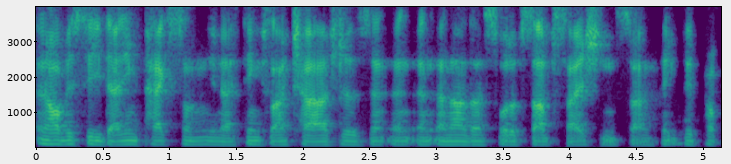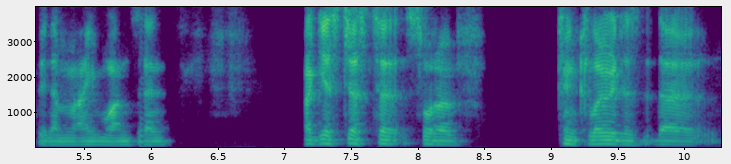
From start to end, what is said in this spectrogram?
and obviously that impacts on you know things like charges and, and, and other sort of substations. So I think they're probably the main ones. And I guess just to sort of conclude is that the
